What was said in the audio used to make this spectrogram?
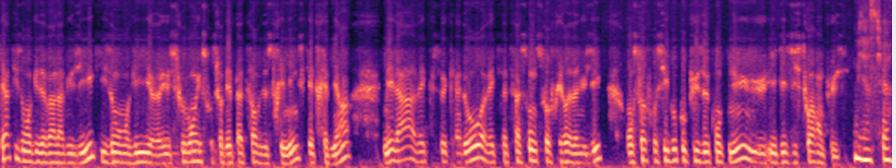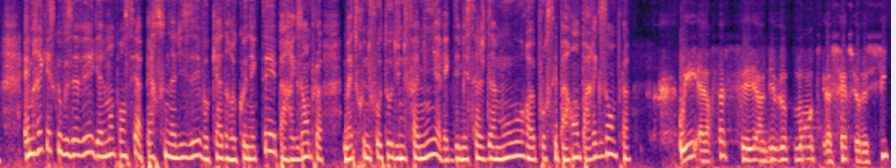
certes, ils ont envie d'avoir la musique, ils ont envie, euh, et souvent ils sont sur des plateformes de streaming, ce qui est très bien. Mais là, avec ce cadeau, avec cette façon de s'offrir de la musique, on s'offre aussi beaucoup plus de contenu et des histoires en plus. Bien sûr. Emmerich, est-ce que vous avez également pensé à personnaliser vos cadres connectés? Par exemple, mettre une photo d'une famille avec des messages d'amour pour ses parents, par exemple? Oui, alors ça c'est un développement qui va se faire sur le site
